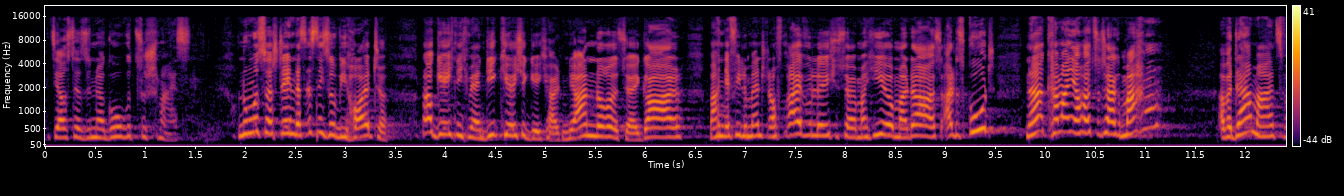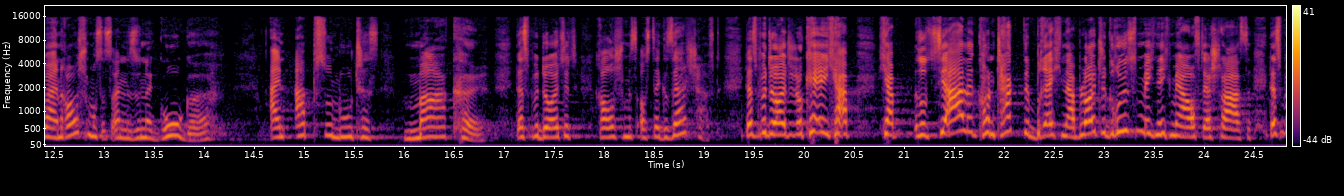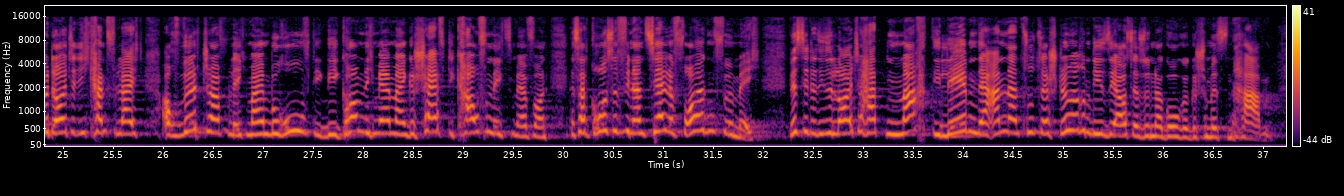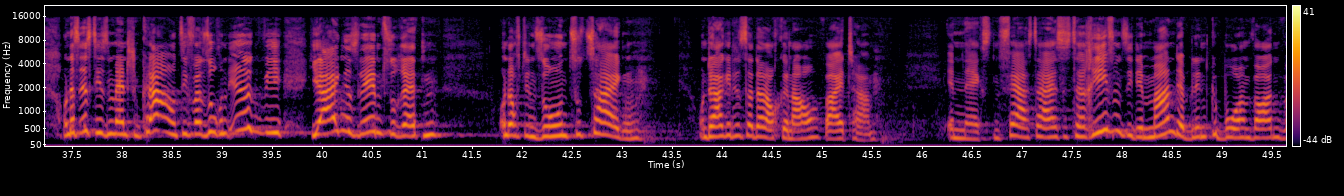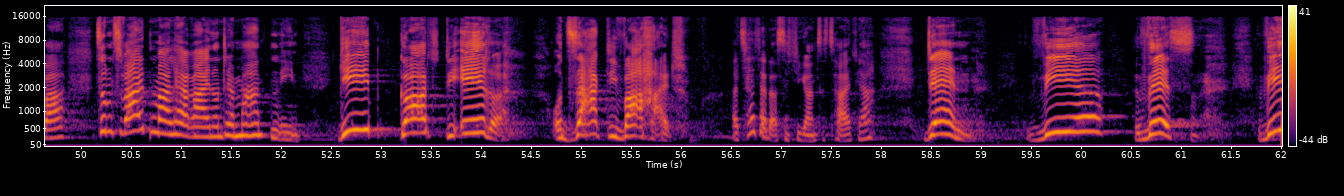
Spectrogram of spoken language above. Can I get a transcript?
sie aus der Synagoge zu schmeißen. Und du musst verstehen, das ist nicht so wie heute. Na, gehe ich nicht mehr in die Kirche, gehe ich halt in die andere, ist ja egal. Machen ja viele Menschen auch freiwillig, ist ja mal hier, mal da, ist alles gut. Ne? Kann man ja heutzutage machen. Aber damals war ein Rausschmuss aus einer Synagoge ein absolutes Makel. Das bedeutet Rauschmiss aus der Gesellschaft. Das bedeutet, okay, ich habe ich hab soziale Kontakte brechen ab. Leute grüßen mich nicht mehr auf der Straße. Das bedeutet, ich kann vielleicht auch wirtschaftlich meinen Beruf, die, die kommen nicht mehr in mein Geschäft, die kaufen nichts mehr von. Das hat große finanzielle Folgen für mich. Wisst ihr, diese Leute hatten Macht, die Leben der anderen zu zerstören, die sie aus der Synagoge geschmissen haben. Und das ist diesen Menschen klar und sie versuchen irgendwie ihr eigenes Leben zu retten und auf den Sohn zu zeigen. Und da geht es dann auch genau weiter. Im nächsten Vers, da heißt es, da riefen sie dem Mann, der blind geboren worden war, zum zweiten Mal herein und ermahnten ihn, gib Gott die Ehre und sag die Wahrheit. Als hätte er das nicht die ganze Zeit, ja? Denn wir wissen, wir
